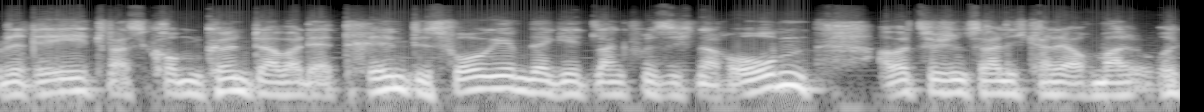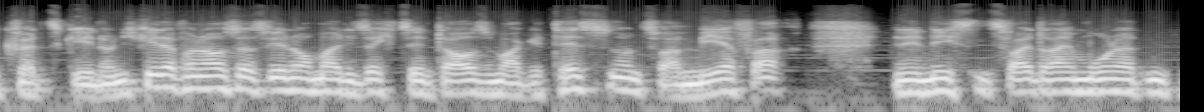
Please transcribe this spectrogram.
oder rät, was kommen könnte. Aber der Trend ist vorgegeben, der geht langfristig nach oben. Aber zwischenzeitlich kann er auch mal rückwärts gehen. Und ich gehe davon aus, dass wir nochmal die 16.000 Marke testen und zwar mehrfach in den nächsten zwei, drei Monaten.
